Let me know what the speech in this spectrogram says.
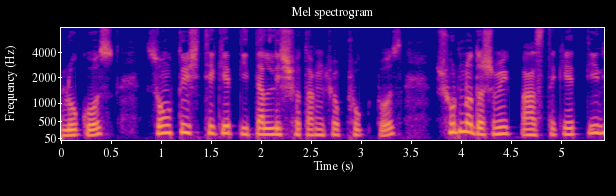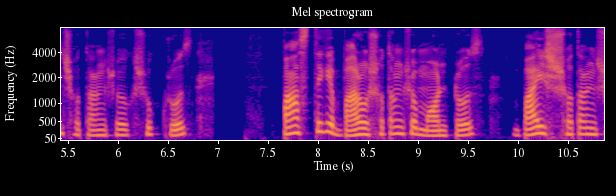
গ্লুকোজ, চৌত্রিশ থেকে তেতাল্লিশ শতাংশ ফ্রুক্টোজ, শূন্য দশমিক পাঁচ থেকে তিন শতাংশ সুক্রোজ, পাঁচ থেকে বারো শতাংশ মন্টোজ বাইশ শতাংশ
